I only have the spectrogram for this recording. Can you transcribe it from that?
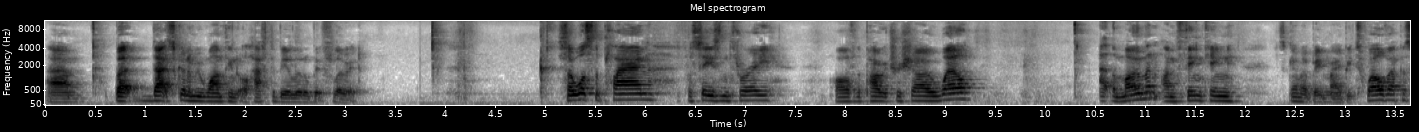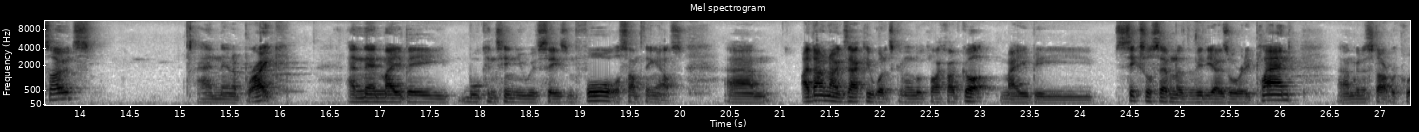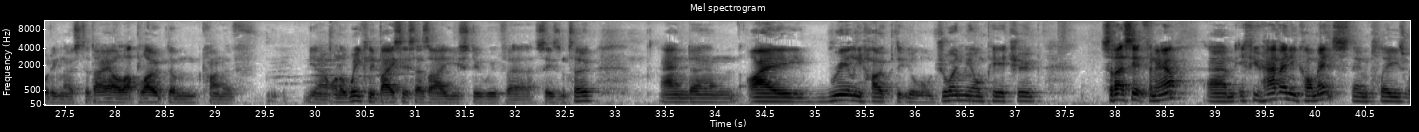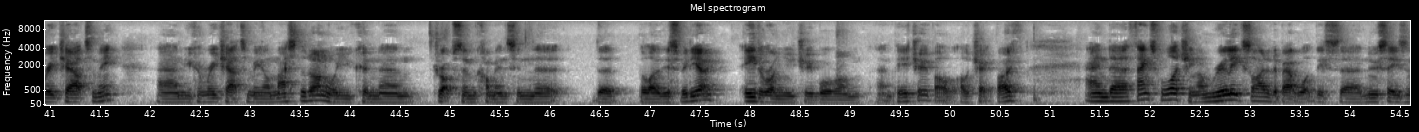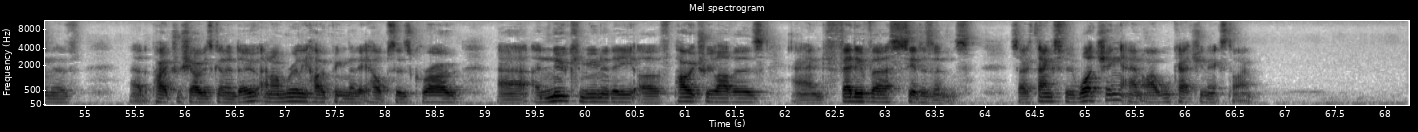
Um, but that's going to be one thing that will have to be a little bit fluid. So what's the plan for season three of the poetry show? Well, at the moment, I'm thinking going to be maybe 12 episodes and then a break. And then maybe we'll continue with season four or something else. Um, I don't know exactly what it's going to look like. I've got maybe six or seven of the videos already planned. I'm going to start recording those today. I'll upload them kind of, you know, on a weekly basis as I used to with uh, season two. And um, I really hope that you'll all join me on PeerTube. So that's it for now. Um, if you have any comments, then please reach out to me. Um, you can reach out to me on Mastodon or you can um, drop some comments in the, the below this video, either on YouTube or on um, PeerTube. I'll, I'll check both. And uh, thanks for watching. I'm really excited about what this uh, new season of uh, the Poetry Show is going to do, and I'm really hoping that it helps us grow uh, a new community of poetry lovers and Fediverse citizens. So thanks for watching, and I will catch you next time.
